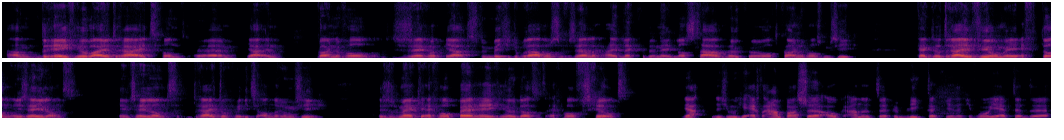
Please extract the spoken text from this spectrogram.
aan de regio waar je draait. Want ja, in carnaval, ze zeggen, ja, het is een beetje de Brabantse gezelligheid, lekker de Nederlandstalige, ook wat carnavalsmuziek. Kijk, dat draai je veel meer dan in Zeeland. In Zeeland draait toch weer iets andere muziek. Dus dat merk je echt wel per regio dat het echt wel verschilt. Ja, dus je moet je echt aanpassen ook aan het uh, publiek dat je, dat je voor je hebt en de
